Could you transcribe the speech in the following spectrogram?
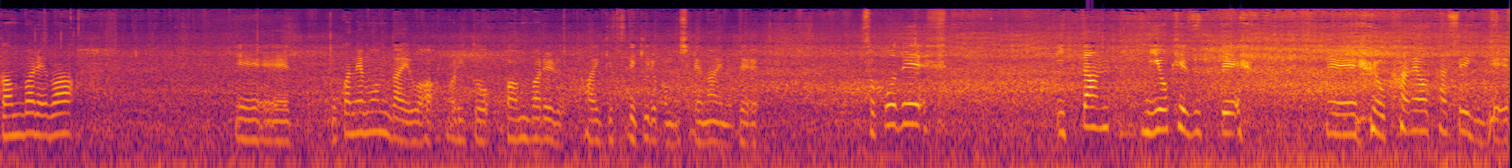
頑張れば、えー、お金問題は割と頑張れる解決できるかもしれないのでそこで一旦身を削って、えー、お金を稼いで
